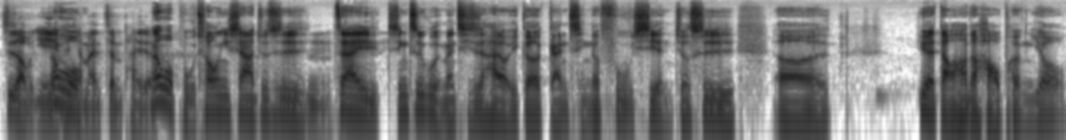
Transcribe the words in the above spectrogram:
至少爷爷看起来蛮正派的。那我补充一下，就是在《心之谷》里面，其实还有一个感情的副线，就是呃，月岛他的好朋友，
